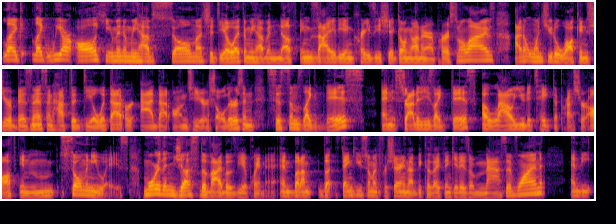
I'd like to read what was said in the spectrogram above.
like like we are all human and we have so much to deal with and we have enough anxiety and crazy shit going on in our personal lives. I don't want you to walk into your business and have to deal with that or add that onto your shoulders and systems like this and strategies like this allow you to take the pressure off in so many ways, more than just the vibe of the appointment. And but I'm but thank you so much for sharing that because I think it is a massive one and the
